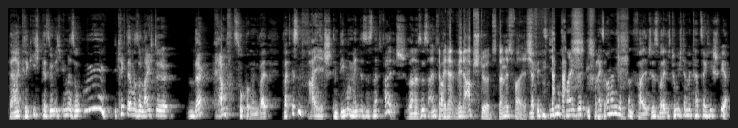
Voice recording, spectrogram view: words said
Da krieg ich persönlich immer so, mm, ich krieg da immer so leichte ne, Krampfzuckungen, weil was ist denn falsch? In dem Moment ist es nicht falsch, sondern es ist einfach. Ja, wenn, er, wenn er abstürzt, dann ist falsch. Na, beziehungsweise, ich weiß auch noch nicht, ob es dann falsch ist, weil ich tue mich damit tatsächlich schwer.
